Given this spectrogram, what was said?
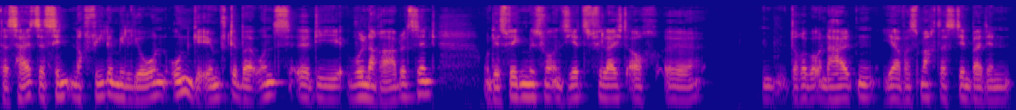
Das heißt, es sind noch viele Millionen Ungeimpfte bei uns, äh, die vulnerabel sind. Und deswegen müssen wir uns jetzt vielleicht auch äh, darüber unterhalten, ja, was macht das denn bei den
